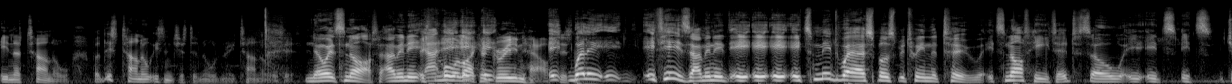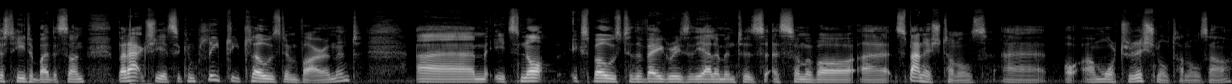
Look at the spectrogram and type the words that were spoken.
in a tunnel. But this tunnel isn't just an ordinary tunnel, is it? No, it's not. I mean, it, it's more it, like it, a greenhouse. well, it, it is. I mean, it's midway, I suppose, between the two. It's not heated, so it's it's just heated by the sun. But actually, it's a completely closed environment. Um, it's not exposed to the vagaries of the element as, as some of our uh, Spanish tunnels, uh, our more traditional tunnels are.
